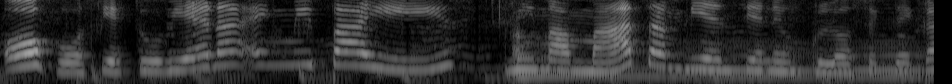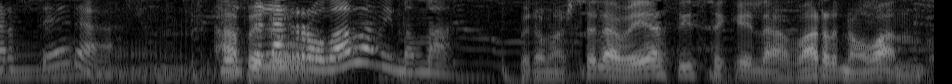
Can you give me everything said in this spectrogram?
ojo, si estuviera en mi país, mi Ah. mamá también tiene un closet de carteras. Yo Ah, se las robaba a mi mamá. Pero Marcela Beas dice que las va renovando.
